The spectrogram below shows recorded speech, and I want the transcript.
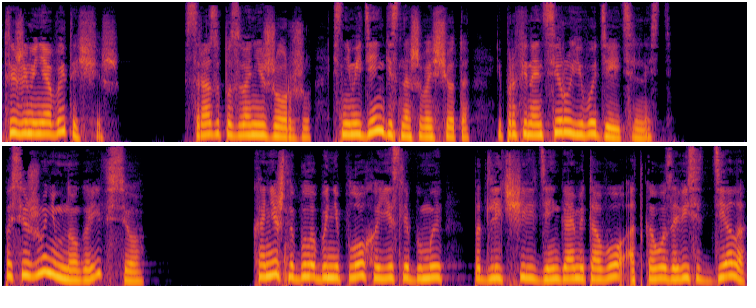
Ты же меня вытащишь. Сразу позвони Жоржу, сними деньги с нашего счета и профинансируй его деятельность. Посижу немного и все. Конечно, было бы неплохо, если бы мы подлечили деньгами того, от кого зависит дело,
